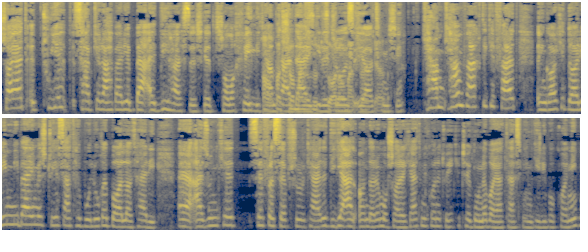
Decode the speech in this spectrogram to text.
شاید توی سبک رهبری بعدی هستش که شما خیلی کمتر درگیر جزئیات میشین. کم کم وقتی که فرد انگار که داریم میبریمش توی سطح بلوغ بالاتری از اون که صفر صفر شروع کرده دیگه الان داره مشارکت می‌کنه توی که چگونه باید تصمیم گیری بکنیم.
